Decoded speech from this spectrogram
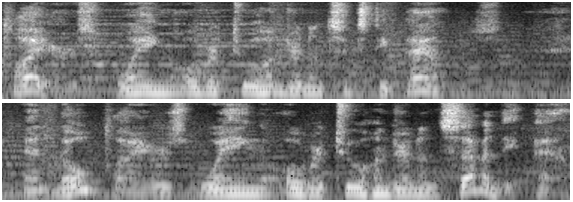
players weighing over 260 pounds and no players weighing over 270 pounds.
